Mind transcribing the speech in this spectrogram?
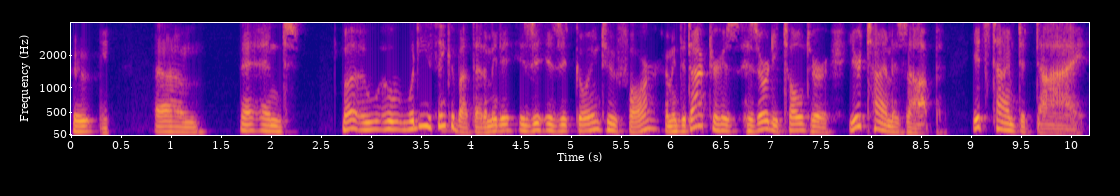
Who, um, and well, what do you think about that? I mean, is it is it going too far? I mean, the doctor has has already told her your time is up. It's time to die.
